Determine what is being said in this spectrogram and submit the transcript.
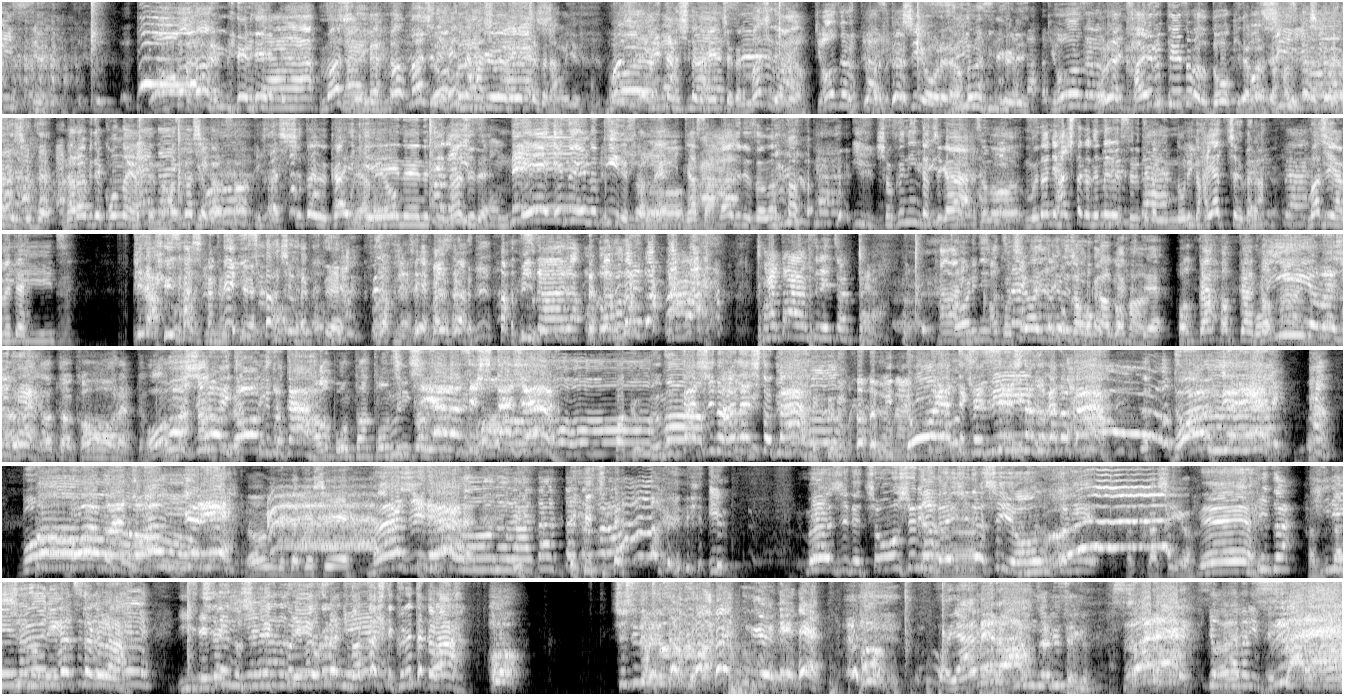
どんぐりマジでまマジで変なハッシュタグ入っちゃうから。マジで変なハッシュタグ入っちゃうから。マジで。餃子のタ恥ずかしいよ俺ら。餃子の俺らカエル亭とかと同期だから恥ずかしいよ。並びでこんなんやってんの。恥ずかしいからさ。ハッシュタグ会議 ANNP マジで。ANNP ですからね。皆さん。マジでその職人たちがその無駄にハッシュタグするとかいうノリが流行っちゃうから。マジやめてピザ。ピザじゃねえピザじゃなくて。ピザーラ。お友達また忘れちゃったよ。代わりにこちらはいかがでしょうか？ほかほかほかご飯。もういいよマジで。面白いトークとか。打ち合わせしたじゃん。昔の話とか。どうやって結成したとかとか。どんぐりボームはどんぐり。どんぐりたけし。マジで。この当たったところ。マジで聴取率大事らしいよ本当に。恥ずかしいよ。ねえ。恥ずかしい12月だから。一年の締めくくり俺らに任してくれたから。獅子だよどんぐりもうやめろ！座れ横浜流星座れ！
